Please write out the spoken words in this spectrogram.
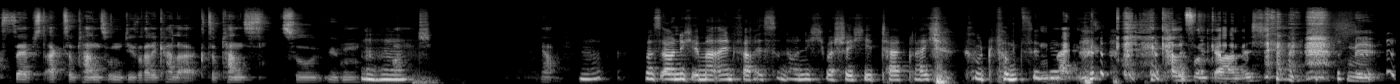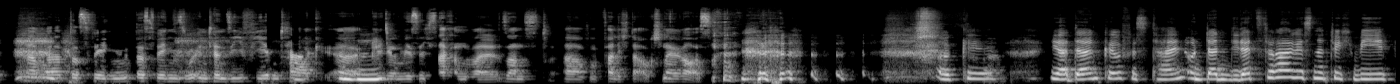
Selbstakzeptanz und diese radikale Akzeptanz zu üben. Mhm. Und ja, Ja. Was auch nicht immer einfach ist und auch nicht wahrscheinlich jeden Tag gleich gut funktioniert. nein, ganz und gar nicht. nee, aber deswegen, deswegen so intensiv jeden Tag äh, Mhm. regelmäßig Sachen, weil sonst äh, falle ich da auch schnell raus. Okay. Ja, danke fürs Teilen. Und dann die letzte Frage ist natürlich, wie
